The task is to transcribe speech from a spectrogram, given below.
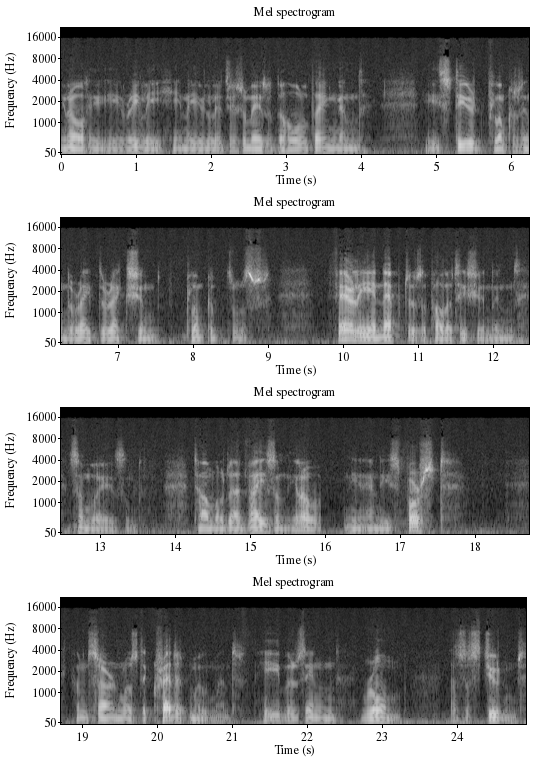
you know, he, he really he, he legitimated the whole thing and he steered Plunkett in the right direction. Plunkett was fairly inept as a politician in some ways, and Tom would advise him, you know, and his first concern was the credit movement. He was in Rome as a student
